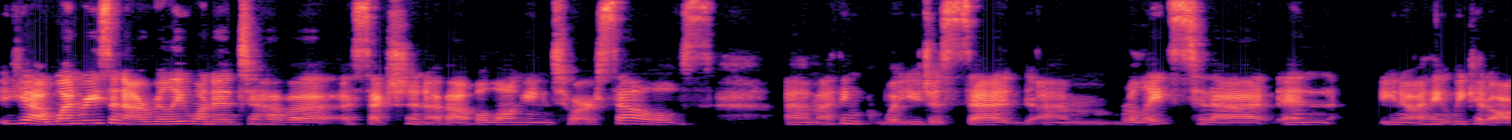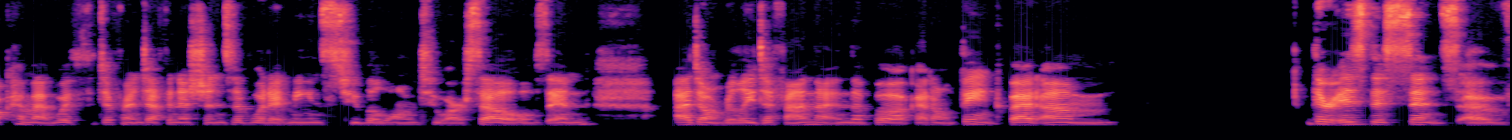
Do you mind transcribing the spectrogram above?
yeah, one reason I really wanted to have a, a section about belonging to ourselves. Um, I think what you just said um, relates to that. And, you know, I think we could all come up with different definitions of what it means to belong to ourselves. And I don't really define that in the book, I don't think. But um, there is this sense of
